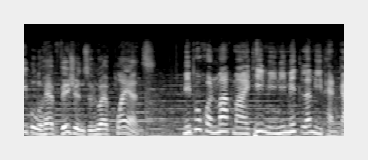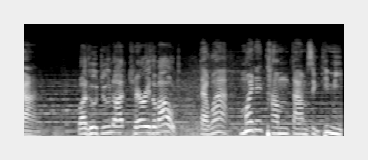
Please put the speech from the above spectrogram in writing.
people who have visions and who have plans, มีผู้คนมากมายที่มีนิมิตและมีแผนการ but who do not carry them out. แต่ว่าไม่ได้ทำตามสิ่งที่มี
